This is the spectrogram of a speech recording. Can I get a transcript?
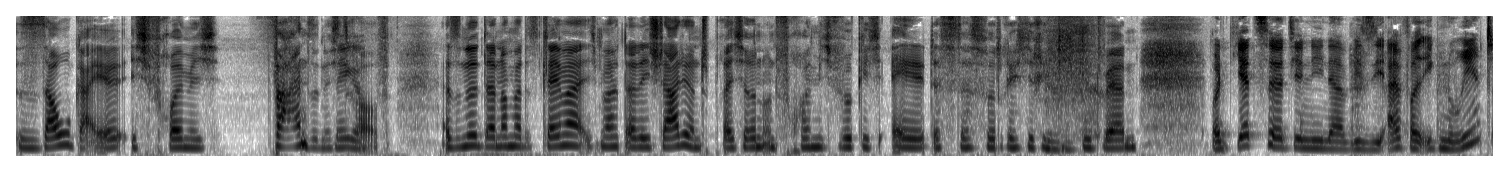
Saugeil. Ich freue mich wahnsinnig Mega. drauf. Also ne, dann nochmal Disclaimer, ich mache da die Stadionsprecherin und freue mich wirklich, ey, das, das wird richtig, richtig gut werden. Und jetzt hört ihr Nina, wie sie einfach ignoriert,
